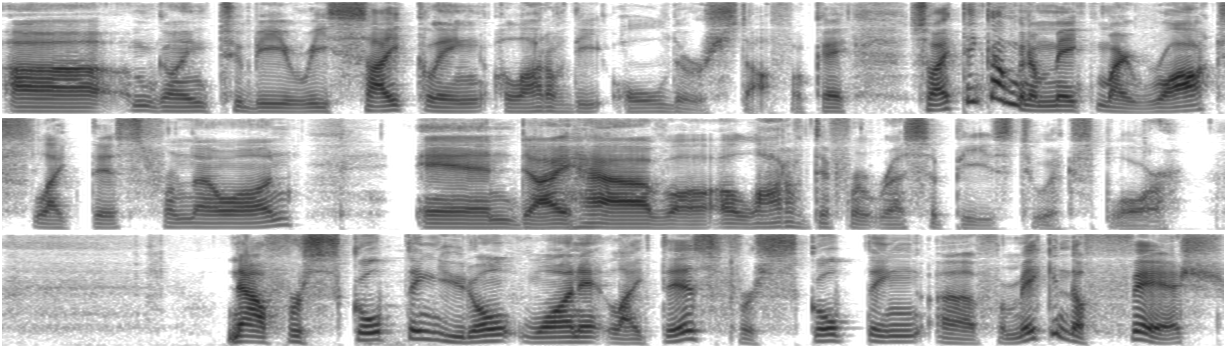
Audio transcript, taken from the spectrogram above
uh, I'm going to be recycling a lot of the older stuff okay? So I think I'm gonna make my rocks like this from now on. And I have a, a lot of different recipes to explore. Now for sculpting, you don't want it like this. For sculpting, uh, for making the fish,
